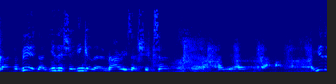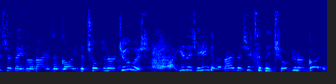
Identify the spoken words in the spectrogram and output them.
God forbid a Yiddish Yingele marries a Shiksa, and, uh, a Yiddish Meidler marries a Goy, the children are Jewish. A Yiddish Yingele marries a Shiksa, the children are Goyim.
